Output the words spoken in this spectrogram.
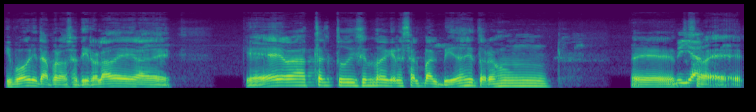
hipócrita, pero se tiró la de, la de, ¿qué vas a estar tú diciendo que quieres salvar vidas si tú eres un, eh, Villano. sabes, eh,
